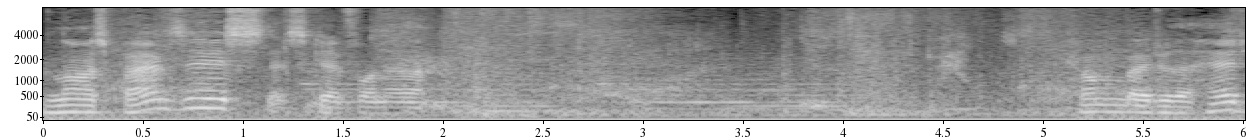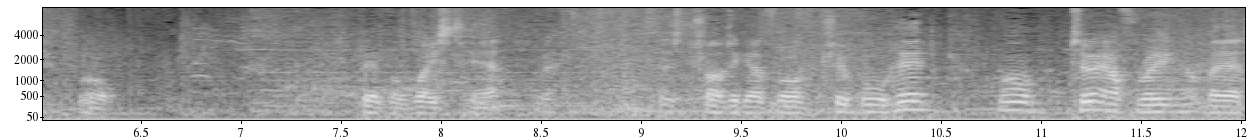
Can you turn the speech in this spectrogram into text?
Nice paralysis. Let's go for another combo to the head. Bit of a waste here. Let's try to go for a triple hit. Well, two out of three, not bad.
